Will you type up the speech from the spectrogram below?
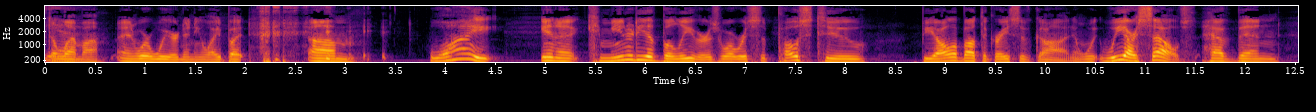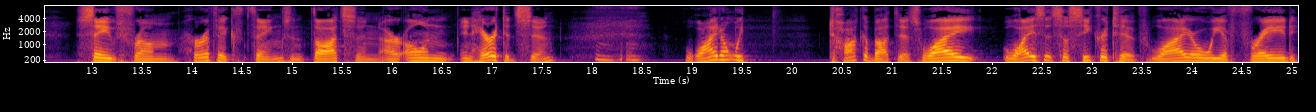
dilemma, yeah. and we're weird anyway. But um, why in a community of believers where we're supposed to be all about the grace of God, and we, we ourselves have been saved from horrific things and thoughts and our own inherited sin. Mm-hmm. Why don't we talk about this? Why why is it so secretive? Why are we afraid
